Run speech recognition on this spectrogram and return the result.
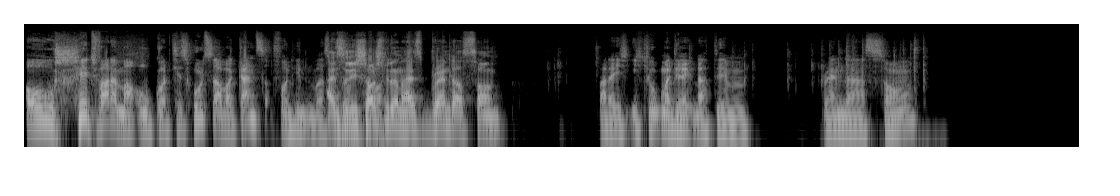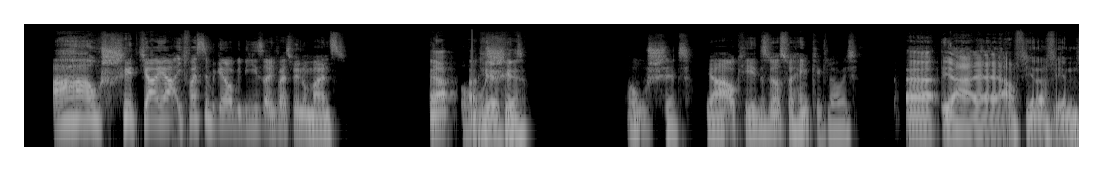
Oh shit, warte mal. Oh Gott, jetzt holst du aber ganz von hinten was. Also die vor. Schauspielerin heißt Brenda Song. Warte, ich, ich guck mal direkt nach dem Brenda Song. Ah, oh shit, ja, ja. Ich weiß nicht mehr genau, wie die hieß, aber ich weiß, wen du meinst. Ja, Oh, okay, okay. shit. Oh shit. Ja, okay, das wäre was für Henke, glaube ich. Äh, ja, ja, ja, auf jeden, auf jeden.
